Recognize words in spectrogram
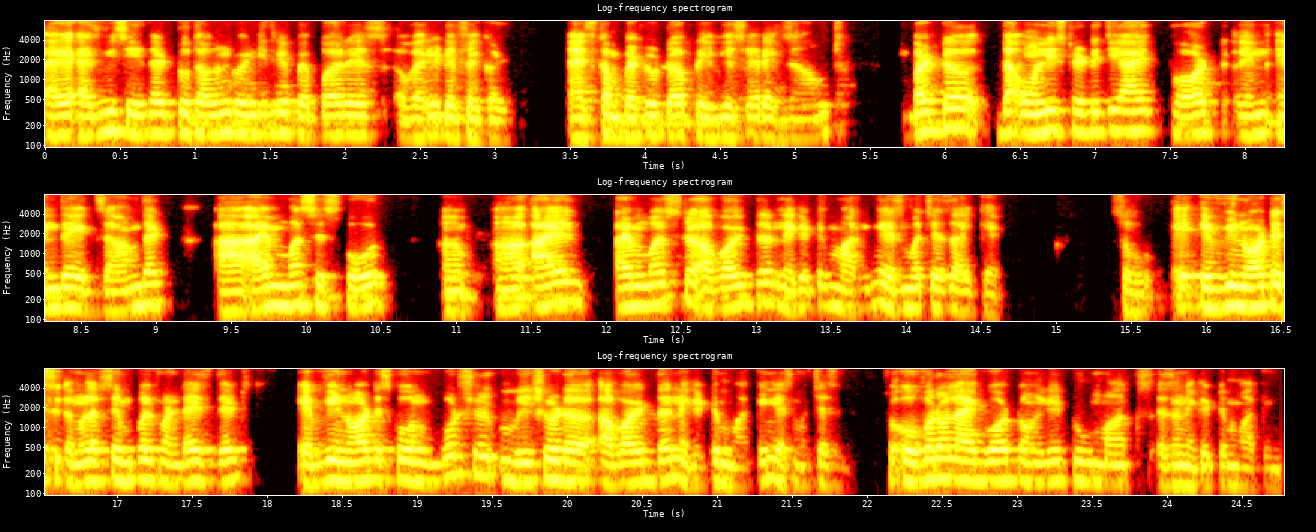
as we see that 2023 paper is very difficult as compared to the previous year exams. But uh, the only strategy i thought in in the exam that uh, i must score uh, i i must avoid the negative marking as much as i can so if we not a simple funda is that if we not score more we should uh, avoid the negative marking as much as so overall i got only two marks as a negative marking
